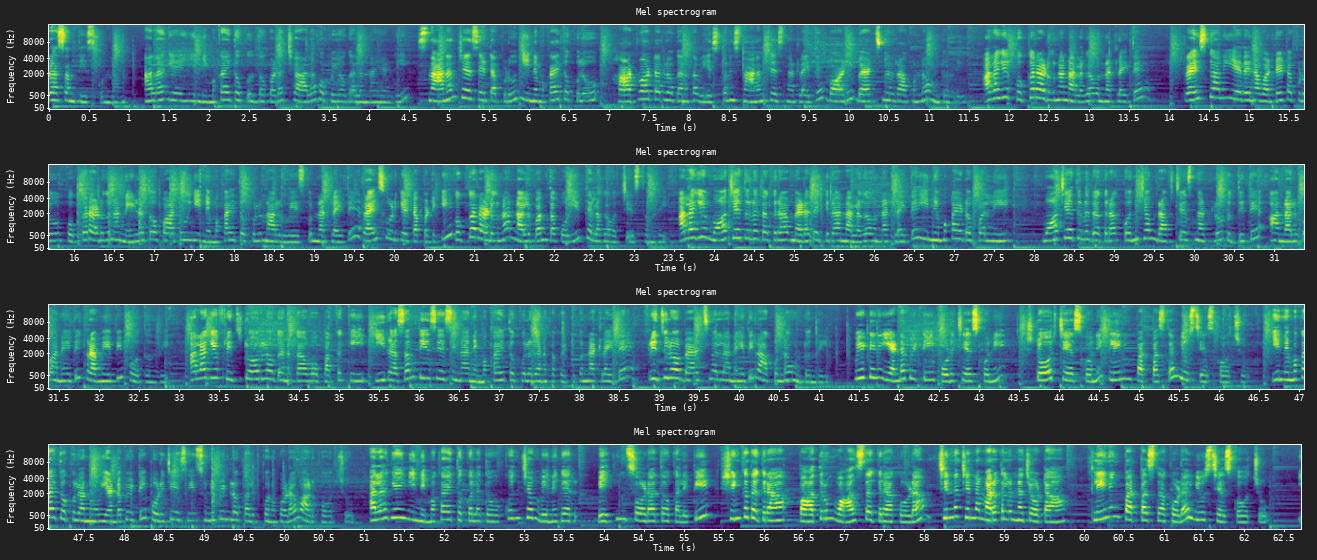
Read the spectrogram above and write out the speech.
రసం తీసుకుందాం. అలాగే ఈ నిమ్మకాయ తొక్కులతో కూడా చాలా ఉపయోగాలు ఉన్నాయండి స్నానం చేసేటప్పుడు ఈ నిమ్మకాయ తొక్కులు హాట్ వాటర్లో కనుక వేసుకొని స్నానం చేసినట్లయితే బాడీ బ్యాడ్ స్మెల్ రాకుండా ఉంటుంది. అలాగే కుక్కర్ అడుగున నల్లగా ఉన్నట్లయితే రైస్ కానీ ఏదైనా వండేటప్పుడు కుక్కర్ అడుగున నీళ్ళతో పాటు ఈ నిమ్మకాయ తొక్కులు నాలుగు వేసుకున్నట్లయితే రైస్ ఉడికేటప్పటికి కుక్కర్ అడుగున నలుపంతా పోయి తెల్లగా వచ్చేస్తుంది. అలాగే మోచేతుల దగ్గర మెడ దగ్గర నల్లగా ఉన్నట్లయితే ఈ నిమ్మకాయ డొప్పల్ని మోచేతుల దగ్గర కొంచెం రఫ్ చేసినట్లు రుద్దితే ఆ నలుపు అనేది క్రమేపీ పోతుంది. అలాగే ఫ్రిడ్జ్ డోర్లో గనక ఓ పక్కకి ఈ రసం తీసేసిన నిమ్మకాయ తొక్కులు గనక పెట్టుకున్నట్లయితే ఫ్రిడ్జ్లో బ్యాడ్ స్మెల్ అనేది రాకుండా ఉంటుంది. వీటిని ఎండబెట్టి పొడి చేసుకొని స్టోర్ చేసుకొని క్లీనింగ్ పర్పస్గా యూస్ చేసుకోవచ్చు. ఈ నిమ్మకాయ తొక్కులను ఎండబెట్టి పొడి చేసి సున్నిపిండిలో కలుపుకొని కూడా వాడుకోవచ్చు. అలాగే ఈ నిమ్మకాయ తొక్కులతో కొంచెం వెనిగర్ బేకింగ్ సోడాతో కలిపి షింక్ దగ్గర బాత్రూమ్ వాల్స్ దగ్గర కూడా చిన్న చిన్న మరకలున్న చోట క్లీనింగ్ పర్పస్గా కూడా యూస్ చేసుకోవచ్చు.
